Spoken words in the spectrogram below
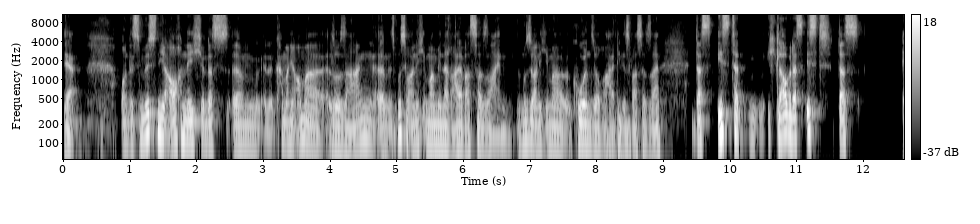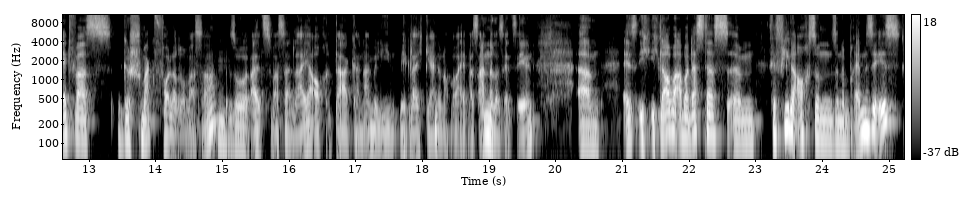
Ja, und es müssen ja auch nicht, und das ähm, kann man ja auch mal so sagen, ähm, es muss ja auch nicht immer Mineralwasser sein. Es muss ja auch nicht immer kohlensäurehaltiges Wasser sein. Das ist, ich glaube, das ist das etwas geschmackvollere Wasser, mhm. so als Wasserleihe. Auch da kann Amelie mir gleich gerne noch mal etwas anderes erzählen. Ähm, es, ich, ich glaube aber, dass das ähm, für viele auch so, ein, so eine Bremse ist,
